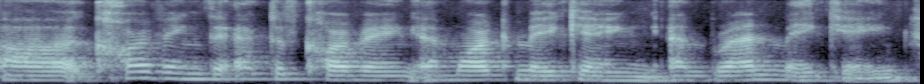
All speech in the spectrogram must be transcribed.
uh, carving, the act of carving and mark making and brand making,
